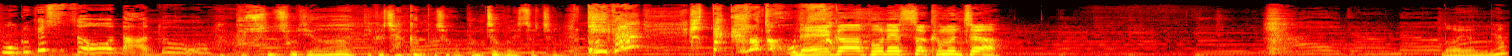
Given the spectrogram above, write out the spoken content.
모르겠어 나도. 무슨 소리야? 네가 잠깐 보자고 문자 보냈었잖아. 내가? 나적 없어. 내가 보냈어 그 문자. 너였냐?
